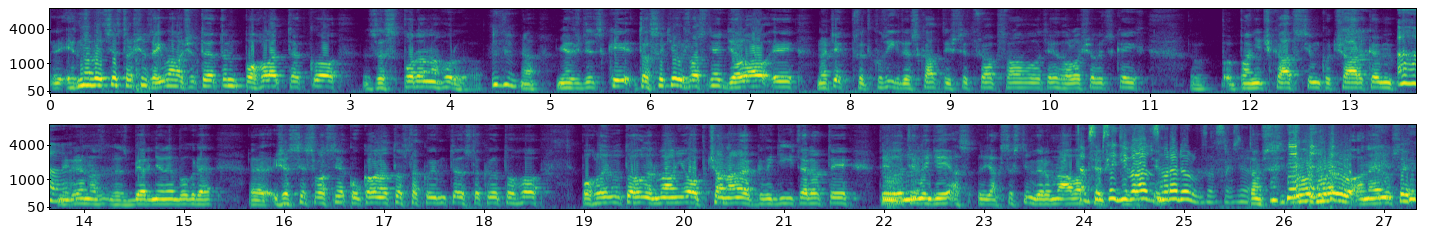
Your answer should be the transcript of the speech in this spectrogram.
jedna věc je strašně zajímavá, že to je ten pohled jako ze spoda nahoru. Jo. Mm-hmm. Mě vždycky, to se ti už vlastně dělo i na těch předchozích deskách, když si třeba psal o těch hološovických paničkách s tím kočárkem Aha. někde na, ve sběrně nebo kde, eh, že jsi vlastně koukal na to z, takovým, z takového toho pohledu toho normálního občana, jak vidí teda ty, tyhle ty mhm. lidi a jak se s tím vyrovnává. Tam jsem se dívala z hora dolů zase, že? Tam se dívala z hora dolů a najednou se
